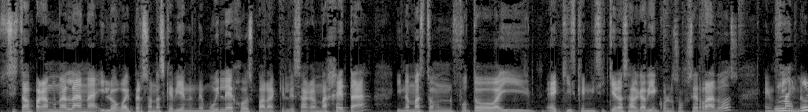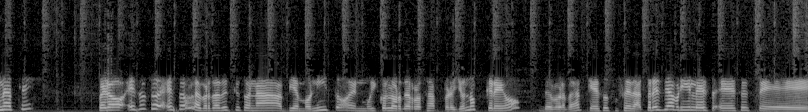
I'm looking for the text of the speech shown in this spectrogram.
si están pagando una lana y luego hay personas que vienen de muy lejos para que les hagan una jeta y nada más toman foto ahí X que ni siquiera salga bien con los ojos cerrados, en fin, ¿no? Pero eso, eso la verdad es que suena bien bonito, en muy color de rosa, pero yo no creo, de verdad, que eso suceda. 3 de abril es, es este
